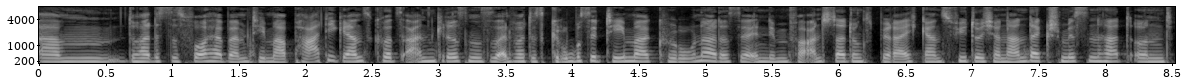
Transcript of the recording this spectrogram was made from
Ähm, du hattest das vorher beim Thema Party ganz kurz angerissen. Das ist einfach das große Thema Corona, das ja in dem Veranstaltungsbereich ganz viel durcheinander geschmissen hat. Und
